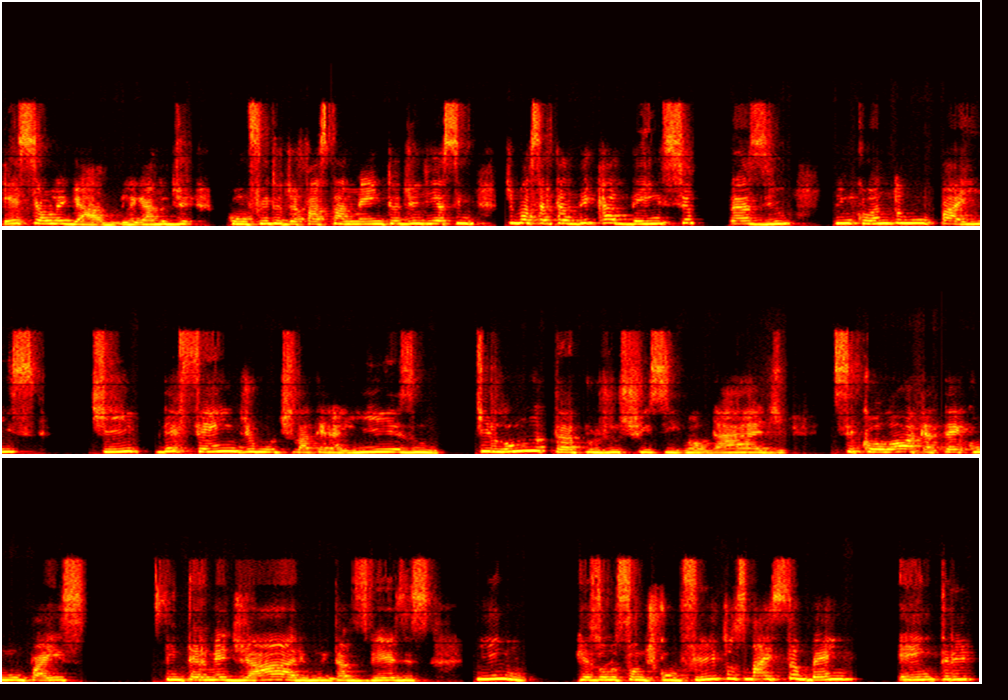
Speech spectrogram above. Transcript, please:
esse é o legado, legado de conflito, de afastamento, eu diria assim, de uma certa decadência do Brasil, enquanto um país que defende o multilateralismo, que luta por justiça e igualdade, se coloca até como um país intermediário, muitas vezes, em resolução de conflitos, mas também entre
